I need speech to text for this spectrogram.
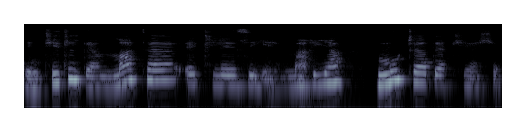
den Titel der Mater Ecclesiae, Maria, Mutter der Kirche.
